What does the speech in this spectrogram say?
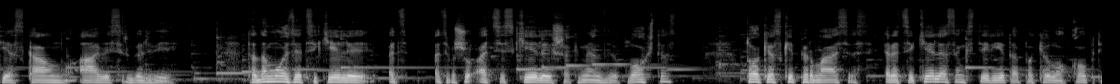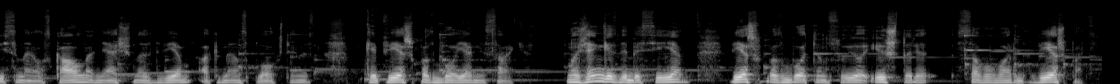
ties kalnų avis ir galvijai. Tada Mozė atsikėlė, atsiprašau, atsiskėlė iš akmens dvi plokštės, tokias kaip pirmasis, ir atsikėlęs anksti rytą pakilo kopti į Sinajaus kalną, nešinas dviem akmens plokštėmis, kaip viešpas buvo jam įsakęs. Nužengęs debesyje, viešpas buvo ten su juo ištarė savo vardą - viešpats.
